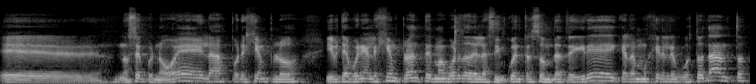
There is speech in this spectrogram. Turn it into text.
eh, no sé, pues novelas, por ejemplo, y te ponía el ejemplo antes, me acuerdo de las 50 sombras de Grey, que a las mujeres les gustó tanto,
